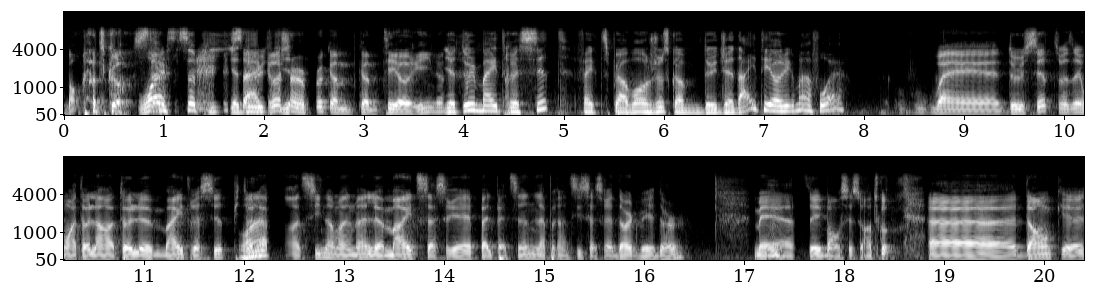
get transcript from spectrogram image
Bon, en tout cas, Ouais, ça, c'est ça. Puis il y a ça deux- accroche il y a- un peu comme, comme théorie. Il y a deux maîtres Sith, fait que tu peux avoir juste comme deux Jedi théoriquement à faire. Ouais, deux sites, tu veux dire? Ouais, t'as le maître site, puis t'as Ouais. l'apprenti, normalement. Le maître, ça serait Palpatine. L'apprenti, ça serait Darth Vader. Mais, Mm. euh, tu sais, bon, c'est ça. En tout cas. Euh, donc, euh,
